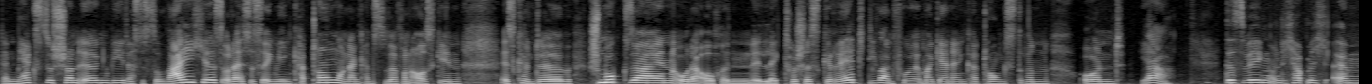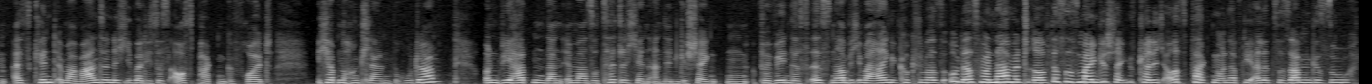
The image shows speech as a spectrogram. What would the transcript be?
dann merkst du schon irgendwie, dass es so weich ist oder es ist irgendwie ein Karton und dann kannst du davon ausgehen, es könnte Schmuck sein oder auch ein elektrisches Gerät. Die waren früher immer gerne in Kartons drin und ja. Deswegen, und ich habe mich ähm, als Kind immer wahnsinnig über dieses Auspacken gefreut. Ich habe noch einen kleinen Bruder und wir hatten dann immer so Zettelchen an den Geschenken, für wen das ist. Und habe ich immer reingeguckt und immer so, oh, da ist mein Name drauf, das ist mein Geschenk, das kann ich auspacken und habe die alle zusammengesucht.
